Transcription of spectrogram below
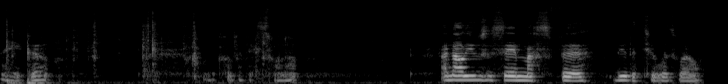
There you go. I'll cover this one up. And I'll use the same mask for the other two as well.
